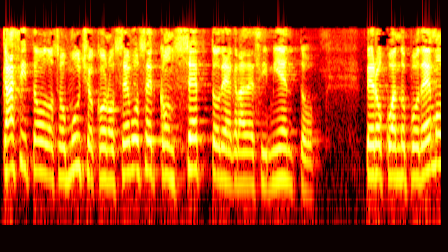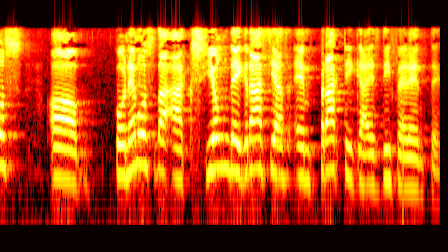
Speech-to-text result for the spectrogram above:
casi todos o muchos conocemos el concepto de agradecimiento, pero cuando podemos uh, ponemos la acción de gracias en práctica es diferente.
